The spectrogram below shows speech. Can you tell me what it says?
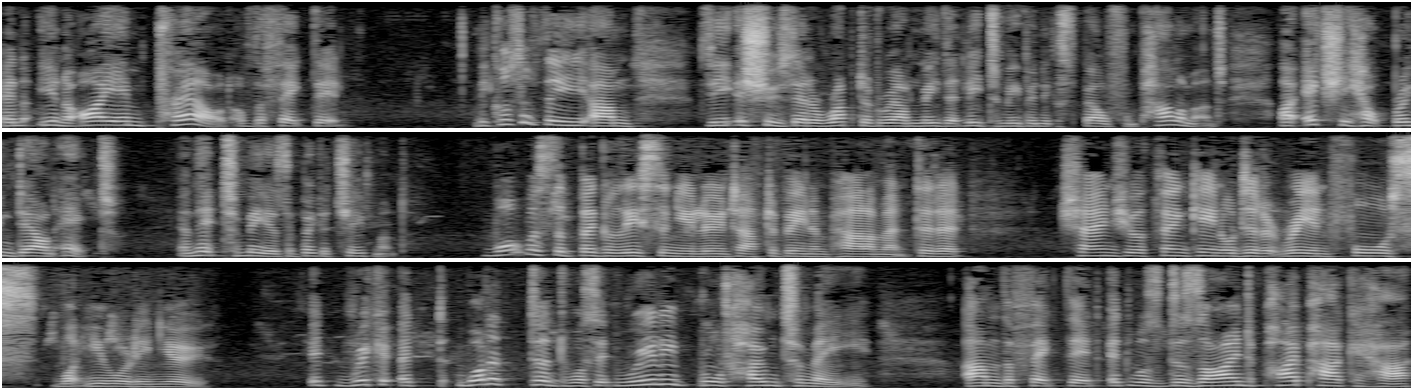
And, you know, I am proud of the fact that because of the um, the issues that erupted around me that led to me being expelled from Parliament, I actually helped bring down ACT. And that to me is a big achievement. What was the big lesson you learnt after being in Parliament? Did it change your thinking or did it reinforce what you already knew? It, rec- it what it did was it really brought home to me um, the fact that it was designed Pai Pākehā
